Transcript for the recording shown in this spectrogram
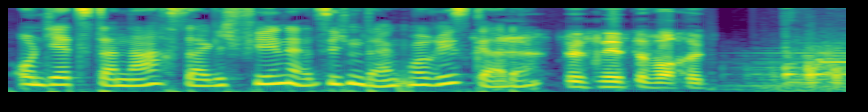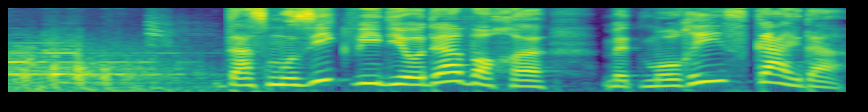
Und jetzt danach sage ich vielen herzlichen Dank, Maurice Garder. Bis nächste Woche. Das Musikvideo der Woche mit Maurice Geider.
